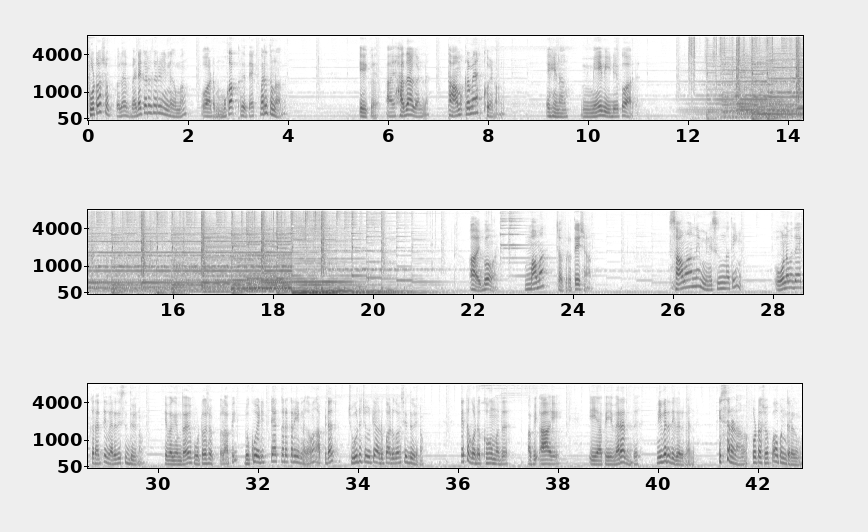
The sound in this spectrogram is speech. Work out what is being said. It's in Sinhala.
ෆොටෝශොප් වල වැඩ කර කර ඉන්නගම වාට මොකක් හරිතයක් වැරතුනාද ඒක අය හදාගන්න තාම ක්‍රමයක් හොයනවාද? එහෙනම් මේ වීඩියකවාට ආයිබෝවන් මම චතුරතේශාන් සාමාන්‍යයෙන් මිනිසුන් අතින් ඕනම දෙයක් කරඇති වැරදි සිදුවෙනවා ඒවගේ තයි ෆොටෝශප් කල අපි ලොකු එඩිට්ටයක් කර කරන්නගම අපිටත් චූට චූටි අඩු පාඩුගම් සිදුවෙනවා එත ගොඩ කොහොමද අපි ආයේ? ඒ අපේ වැරද්ද නිවැරදි කරගන්න. ඉස්සරනාම ෆොටෝශප් ඕපන් කරගමු.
